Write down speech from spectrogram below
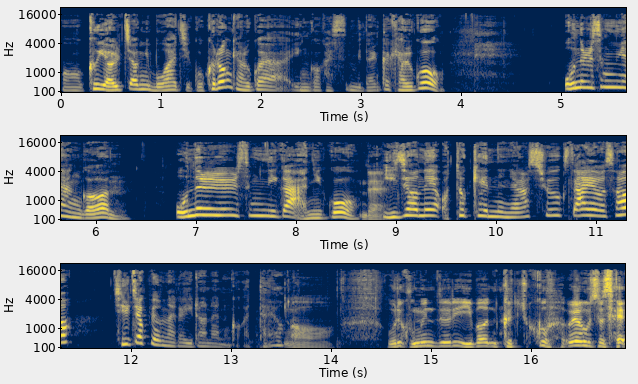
어, 그 열정이 모아지고 그런 결과인 것 같습니다. 그러니까 결국 오늘 승리한 건 오늘 승리가 아니고 네. 이전에 어떻게 했느냐가 쭉 쌓여서 질적 변화가 일어나는 것 같아요. 어. 우리 국민들이 이번 그 축구 왜 웃으세요?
